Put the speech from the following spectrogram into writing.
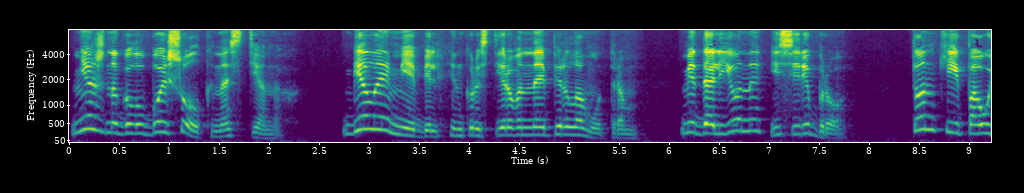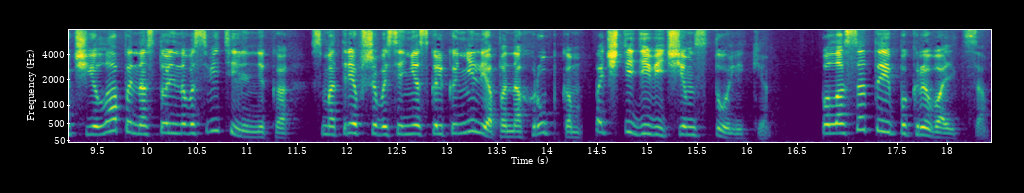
Нежно-голубой шелк на стенах. Белая мебель, инкрустированная перламутром. Медальоны и серебро. Тонкие паучьи лапы настольного светильника, смотревшегося несколько нелепо на хрупком, почти девичьем столике. Полосатые покрывальца.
